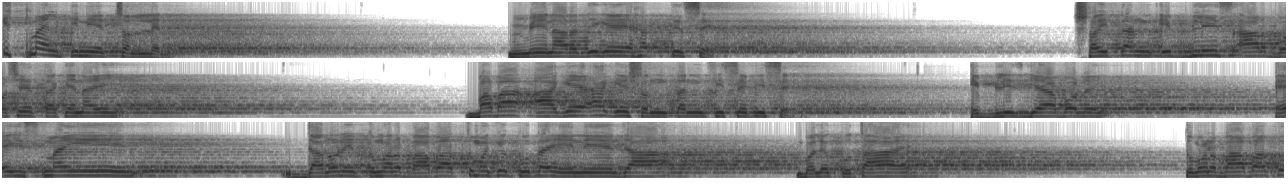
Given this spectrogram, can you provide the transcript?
ইসমাইলকে নিয়ে চললেন। মেনার দিকে হাঁটতেছে। শয়তান ইবলিস আর বসে থাকে নাই। বাবা আগে আগে সন্তান পিছে পিছে। ইবলিস গিয়া বলে এই ইসমাইল জানো তোমার বাবা তোমাকে কোথায় এনে যা? বলে, কোথায়? তোমার বাবা তো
